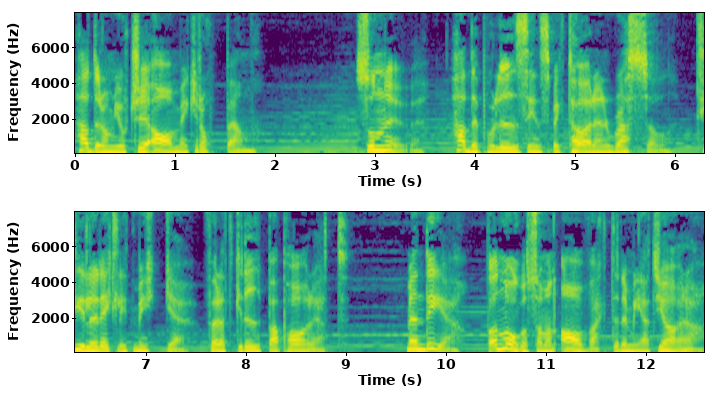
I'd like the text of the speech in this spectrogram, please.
hade de gjort sig av med kroppen. Så nu hade polisinspektören Russell tillräckligt mycket för att gripa paret. Men det var något som man avvaktade med att göra.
